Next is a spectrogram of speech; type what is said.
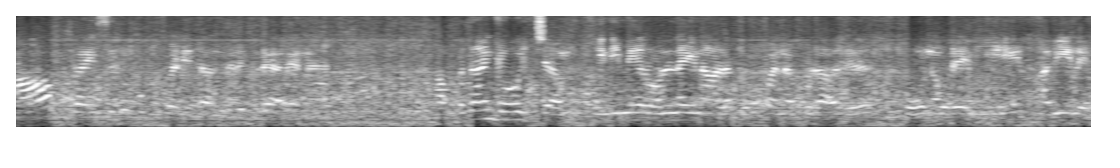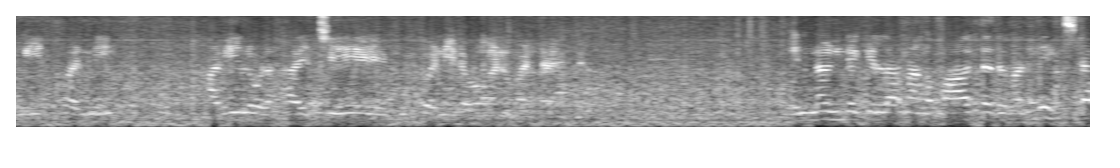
ஹாஃப் ப்ரைஸுக்கு புக் பண்ணி தந்திருக்கிறாரு என்ன. அப்பதான் யோசிச்சோம் இனிமேல் ஆன்லைனால புக் பண்ணக்கூடாது. போன உடனே அவியலை மீட் பண்ணி அவியலோட காய்ச்சி புக் பண்ணிடுவோம்னு மாட்டேன் என்ன இன்றைக்கெல்லாம் நாங்கள் பார்த்தது வந்து எக்ஸ்ட்ரா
